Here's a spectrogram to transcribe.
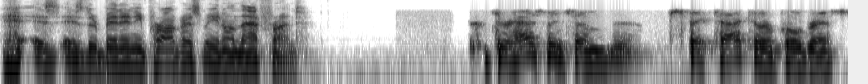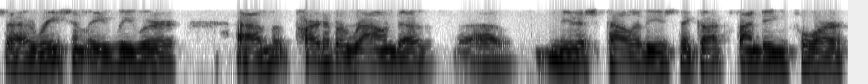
has, has there been any progress made on that front? There has been some spectacular progress. Uh, recently, we were um, part of a round of uh, municipalities that got funding for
